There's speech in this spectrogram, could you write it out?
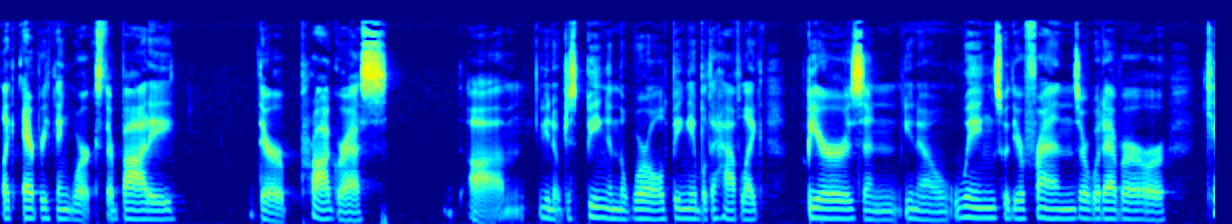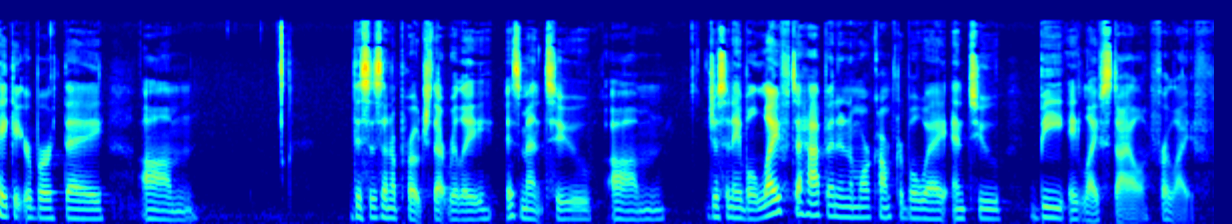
like everything works, their body, their progress, um, you know, just being in the world, being able to have like beers and, you know, wings with your friends or whatever, or cake at your birthday. Um, this is an approach that really is meant to um, just enable life to happen in a more comfortable way and to be a lifestyle for life.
